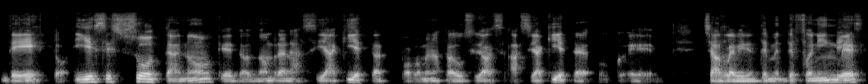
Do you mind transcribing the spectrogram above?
De esto. Y ese sótano, que lo nombran hacia aquí, está por lo menos traducido hacia aquí, esta charla evidentemente fue en inglés,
